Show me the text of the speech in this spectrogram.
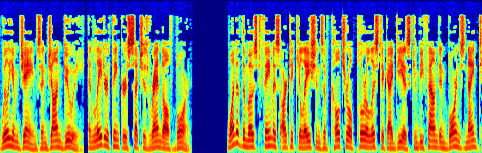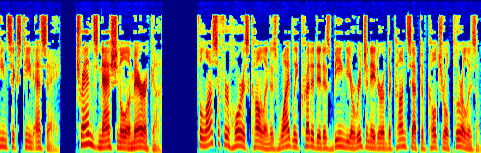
William James and John Dewey, and later thinkers such as Randolph Bourne. One of the most famous articulations of cultural pluralistic ideas can be found in Bourne's 1916 essay, Transnational America. Philosopher Horace Kallen is widely credited as being the originator of the concept of cultural pluralism.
